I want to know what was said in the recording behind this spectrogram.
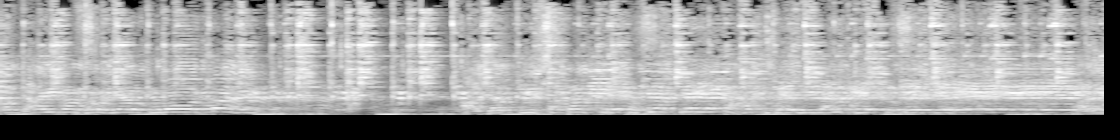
समझाई ना समझ गया दोनों होता है आज जबकि सकल पेट से पेट हंस गई है पेट। अरे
